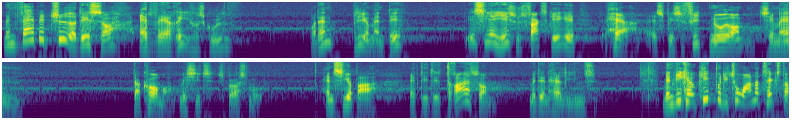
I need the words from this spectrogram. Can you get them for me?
Men hvad betyder det så at være rig hos Gud? Hvordan bliver man det? Det siger Jesus faktisk ikke her specifikt noget om til manden, der kommer med sit spørgsmål. Han siger bare, at det det drejer sig om med den her lignelse. Men vi kan jo kigge på de to andre tekster.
